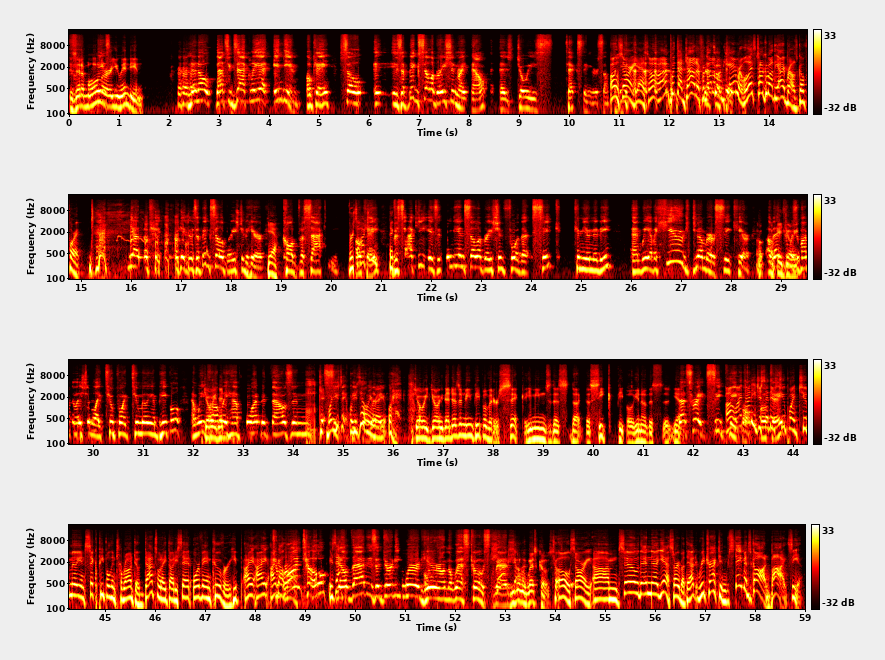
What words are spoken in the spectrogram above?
Is that a mole or are you Indian? no no that's exactly it indian okay so it is a big celebration right now as joey's texting or something Oh, sorry. Yes. Oh, I put that down. I forgot I'm on okay. camera. Well, let's talk about the eyebrows. Go for it. yeah okay okay there's a big celebration here Yeah. called Vaisakhi Versace? okay The- Vaisakhi is an indian celebration for the sikh community and we have a huge number of Sikh here. O- Uh, okay, Vancouver's Joey. a population of like 2.2 million people, and we Joey, probably that- have 400,000. What are you Sikh say, What are you telling me, people Ray? Joey, Joey, that doesn't mean people that are sick. He means this the the Sikh people. You know this. Uh, yeah. That's right, Sikh Oh, people. I thought he just said there's 2.2 million sick people in Toronto. That's what I thought he said, or Vancouver. He, I, I, I got lost. Toronto. Is that- now that is a dirty word here on the West Coast, man. He's on the West Coast. Oh, sorry. Um, so then, uh, yeah, sorry about that. Retracting. Statement's gone. Bye. See ya.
